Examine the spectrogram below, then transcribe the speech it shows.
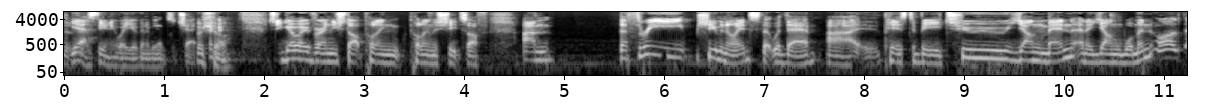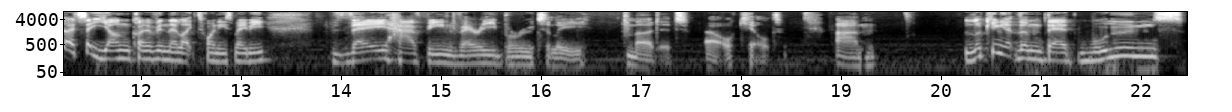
Yeah. that's the only way you're going to be able to check For sure. So you go over and you start pulling pulling the sheets off. Um, the three humanoids that were there uh, appears to be two young men and a young woman, or I'd say young, kind of in their like twenties maybe. They have been very brutally murdered uh, or killed. Um, looking at them, their wounds.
